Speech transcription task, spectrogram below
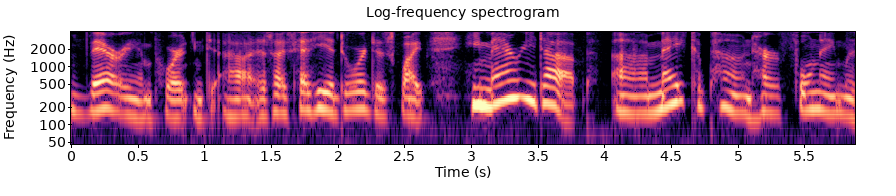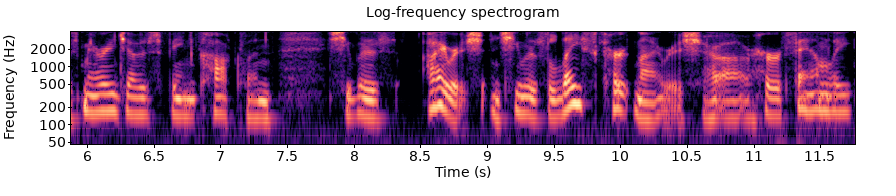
Very important. Uh, as I said, he adored his wife. He married up uh, May Capone. Her full name was Mary Josephine Coughlin. She was Irish, and she was lace curtain Irish. Uh, her family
